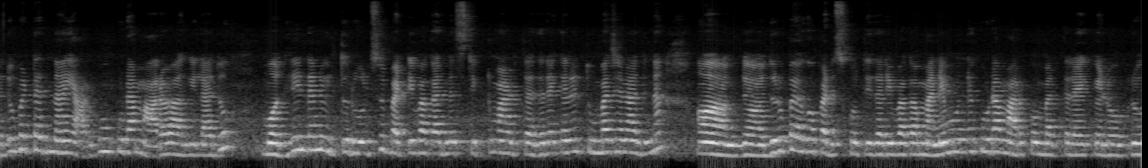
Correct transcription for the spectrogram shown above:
ಕೊಡುವಂಥದ್ದು ಬಟ್ ಅದನ್ನ ಯಾರಿಗೂ ಕೂಡ ಮಾರೋ ಆಗಿಲ್ಲ. ಅದು ಮೊದಲಿಂದನೂ ಇತ್ತು ರೂಲ್ಸು ಬಟ್ ಇವಾಗ ಅದನ್ನ ಸ್ಟ್ರಿಕ್ಟ್ ಮಾಡ್ತಾ ಇದ್ದಾರೆ. ಯಾಕಂದರೆ ತುಂಬ ಜನ ಅದನ್ನ ದುರುಪಯೋಗ ಪಡಿಸ್ಕೊತಿದ್ದಾರೆ. ಇವಾಗ ಮನೆ ಮುಂದೆ ಕೂಡ ಮಾರ್ಕೊಂಡ್ಬರ್ತಾರೆ ಕೆಲವೊಬ್ರು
